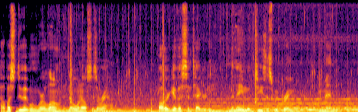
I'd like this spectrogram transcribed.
Help us do it when we're alone and no one else is around. Father, give us integrity. In the name of Jesus we pray. Amen.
